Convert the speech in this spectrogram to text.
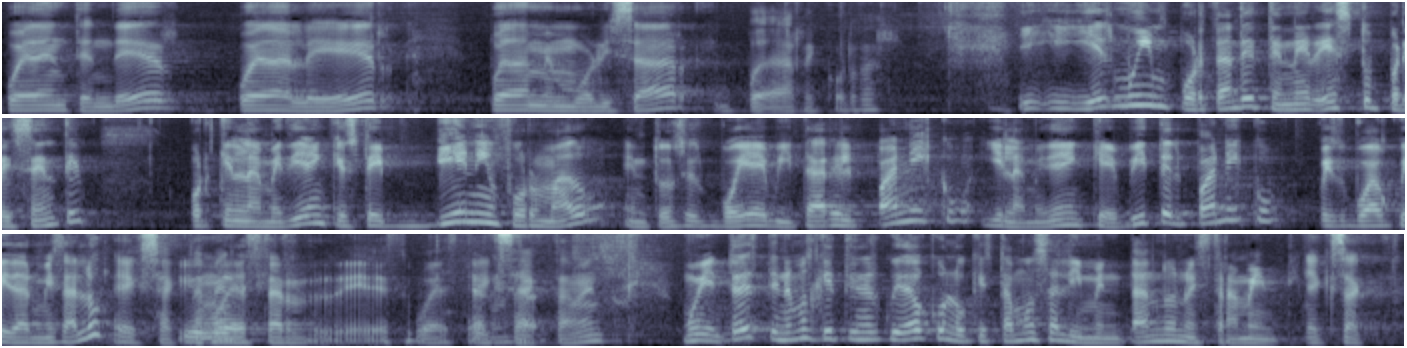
pueda entender, pueda leer, pueda memorizar y pueda recordar. Y, es muy importante tener esto presente porque en la medida en que esté bien informado, entonces voy a evitar el pánico y en la medida en que evite el pánico, pues voy a cuidar mi salud. Exactamente. Y voy a estar... Eh, voy a estar Exactamente. Muy bien, entonces tenemos que tener cuidado con lo que estamos alimentando nuestra mente. Exacto.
